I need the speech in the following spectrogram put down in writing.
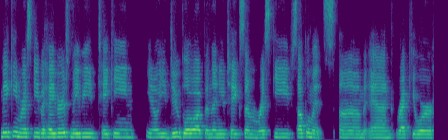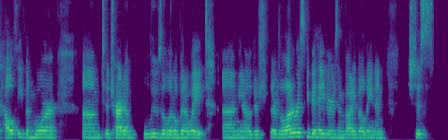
making risky behaviors, maybe taking you know you do blow up and then you take some risky supplements um, and wreck your health even more um, to try to lose a little bit of weight. Um, you know there's there's a lot of risky behaviors in bodybuilding and it's just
